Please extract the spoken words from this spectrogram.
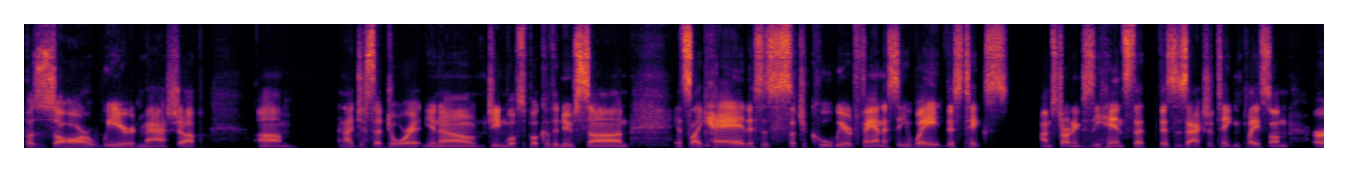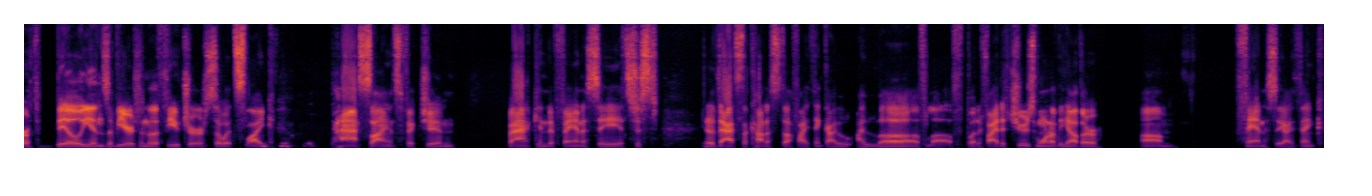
bizarre, weird mashup. Um, and I just adore it. You know, Gene Wolfe's Book of the New Sun. It's like, hey, this is such a cool, weird fantasy. Wait, this takes. I'm starting to see hints that this is actually taking place on Earth billions of years into the future. So it's like past science fiction, back into fantasy. It's just you know that's the kind of stuff I think I I love love. But if I had to choose one or the other, um, fantasy I think.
